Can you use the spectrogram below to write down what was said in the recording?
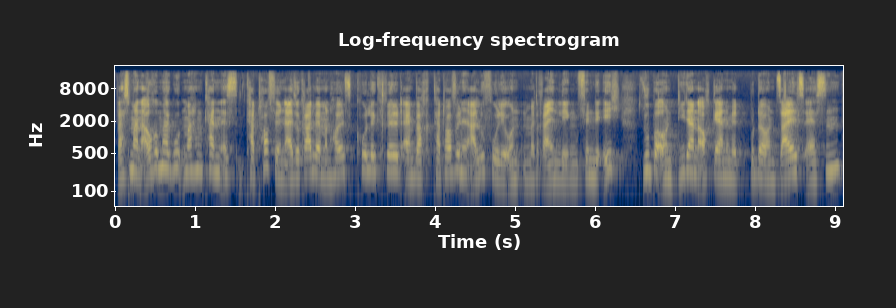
Was man auch immer gut machen kann, ist Kartoffeln. Also gerade wenn man Holzkohle grillt, einfach Kartoffeln in Alufolie unten mit reinlegen, finde ich super. Und die dann auch gerne mit Butter und Salz essen.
